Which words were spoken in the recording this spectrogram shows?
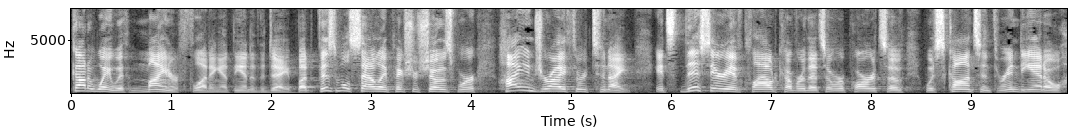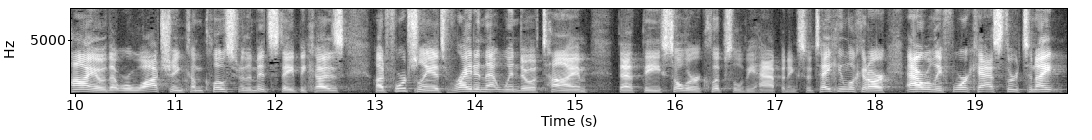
got away with minor flooding at the end of the day. But visible satellite picture shows we're high and dry through tonight. It's this area of cloud cover that's over parts of Wisconsin through Indiana, Ohio that we're watching come closer to the midstate because unfortunately it's right in that window of time that the solar eclipse will be happening. So taking a look at our hourly forecast through tonight,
